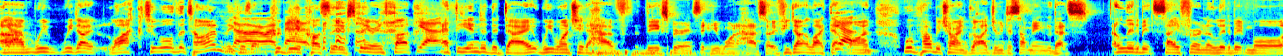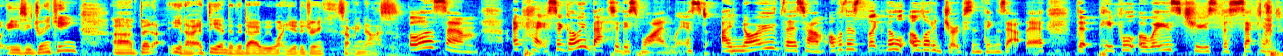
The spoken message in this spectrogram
Yeah. Um, we we don't like to all the time because No, that could be a costly experience. But Yeah. at the end of the day, we want you to have the experience that you want to have. So if you don't like that Yeah. wine, we'll probably try and guide you into something that's a little bit safer and a little bit more easy drinking. Uh, but you know, at the end of the day, we want you to drink something nice. Awesome. Okay, so going back to this wine list, I know that um, oh, there's like the, a lot of jokes and things out there that people always choose the second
